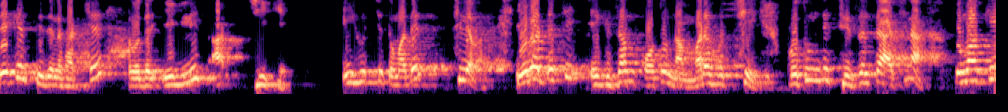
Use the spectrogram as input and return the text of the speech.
সেকেন্ড সিজনে থাকছে তোমাদের ইংলিশ আর জিকে এই হচ্ছে তোমাদের সিলেবাস এবার যাচ্ছি এক্সাম কত নাম্বারে হচ্ছে? প্রথম যে সিজনটা আছে না, তোমাকে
